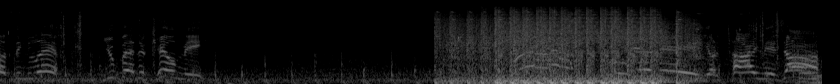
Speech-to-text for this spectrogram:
nothing left. You better kill me. Jimmy, your time is up.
